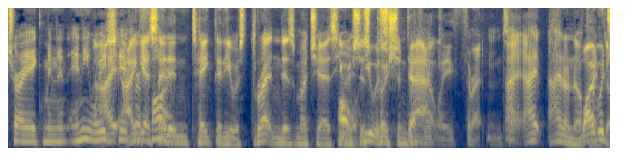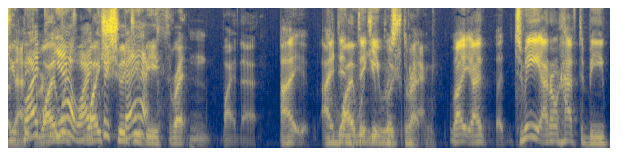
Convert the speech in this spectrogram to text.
Troy Aikman in any way, I, shape, I or guess form? I guess I didn't take that he was threatened as much as he Oh, was just he was pushing definitely back. threatened. I, I, I don't know. If why I'd go you? that Why, why yeah, would? why Why, push should you be threatened by that? I, I Why didn't would think you he was push threatened. back? I, to me, I don't have to be.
